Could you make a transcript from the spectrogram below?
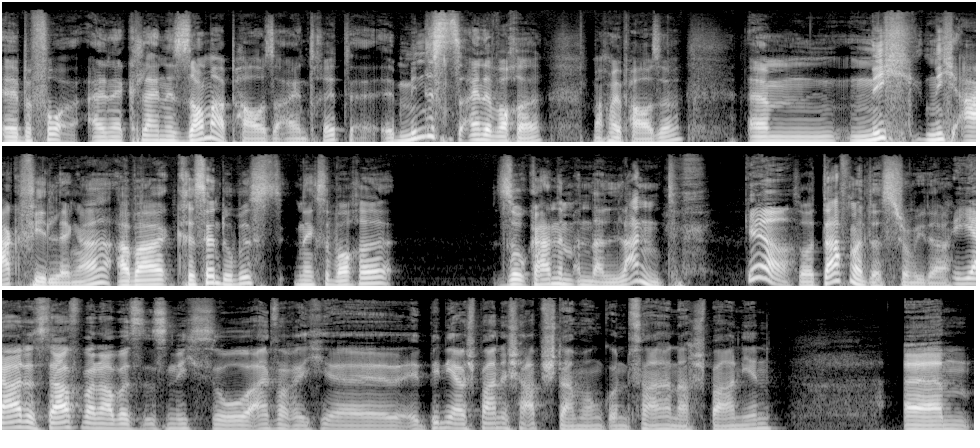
äh, bevor eine kleine Sommerpause eintritt, äh, mindestens eine Woche machen wir Pause. Ähm, nicht, nicht arg viel länger, aber Christian, du bist nächste Woche sogar in einem anderen Land. Genau. So, darf man das schon wieder? Ja, das darf man, aber es ist nicht so einfach. Ich äh, bin ja spanischer Abstammung und fahre nach Spanien. Ähm,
